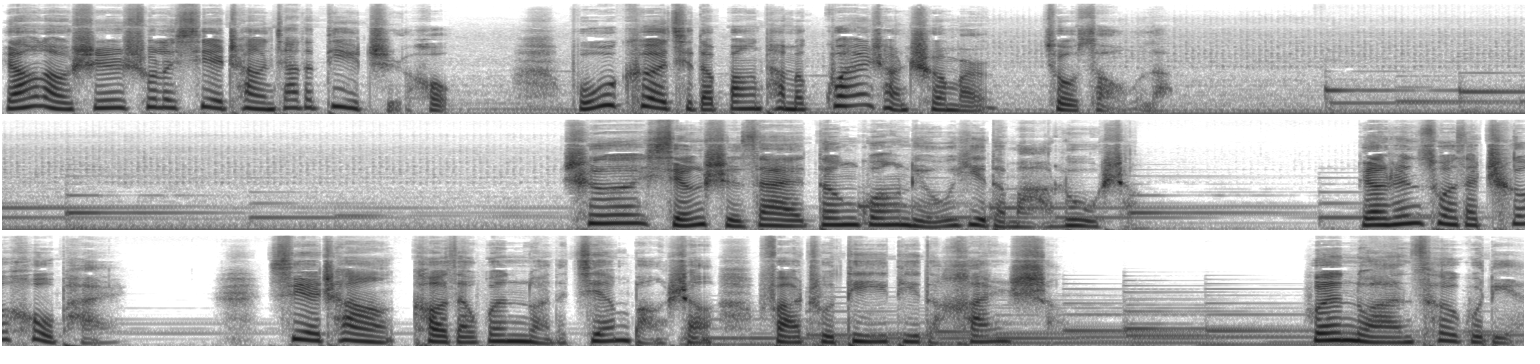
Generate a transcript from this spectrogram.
杨老师说了谢畅家的地址后，不客气的帮他们关上车门就走了。车行驶在灯光流溢的马路上。两人坐在车后排，谢畅靠在温暖的肩膀上，发出低低的鼾声。温暖侧过脸，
